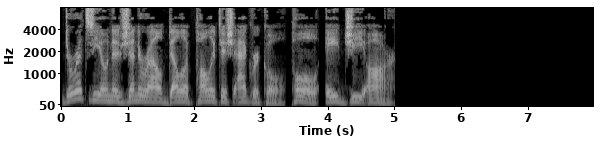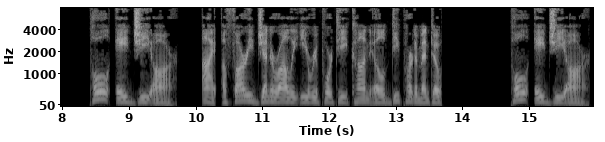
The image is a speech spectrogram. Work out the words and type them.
Direzione Generale della Politiche Agricole Pol, AGR Pol, AGR. I. Affari Generali e Rapporti con il Dipartimento Pol, AGR.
